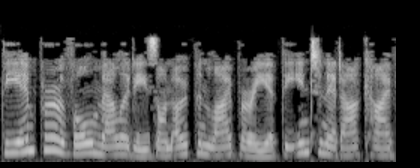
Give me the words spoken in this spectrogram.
The Emperor of All Maladies on Open Library at the Internet Archive.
